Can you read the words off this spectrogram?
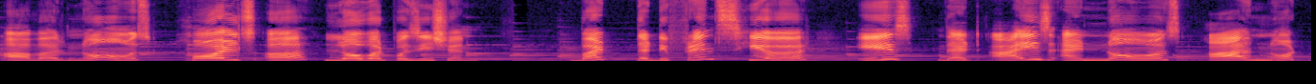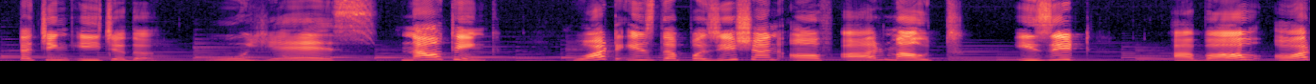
our nose holds a lower position. But the difference here is that eyes and nose are not touching each other. Oh, yes. Now think what is the position of our mouth? Is it above or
